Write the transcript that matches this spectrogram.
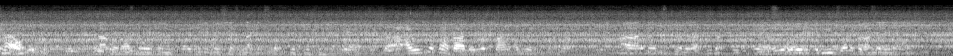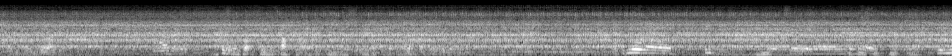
Smell. That one was more thing. You get those shit and that gets stopped with this one. So I, I was looking at bad, I wasn't buying anything. Ah, no, this is better. That, that, Yeah, it, it, it, it needs the other oh, guy. yeah, yeah, yeah. I think we've got through the top of it. There's no uh, feature. So, uh, so you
